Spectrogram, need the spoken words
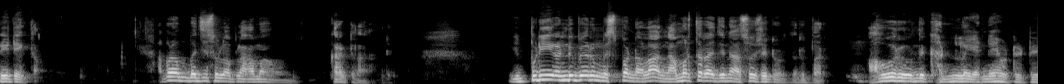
ரீடேக் தான். அப்புறம் பஜ்ஜி சொல்லாப்புல ஆமாம் கரெக்டு தான். இப்படி ரெண்டு பேரும் மிஸ் பண்ணாலும் அங்கே அமிர்தராஜன் அசோசியேட் ஒருத்தர் இருப்பார். அவர் வந்து கண்ணில் எண்ணெயை விட்டுட்டு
